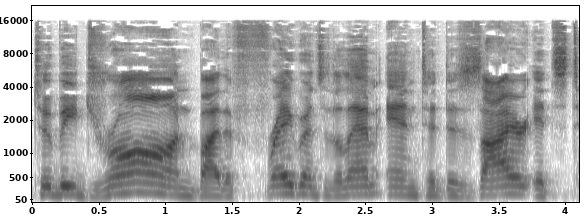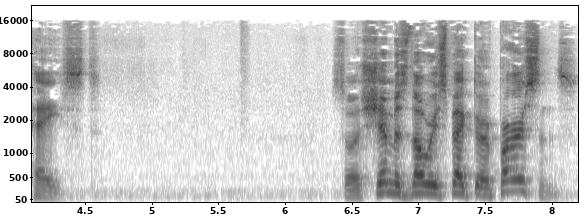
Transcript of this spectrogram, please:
to be drawn by the fragrance of the lamb and to desire its taste. So Hashem is no respecter of persons.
